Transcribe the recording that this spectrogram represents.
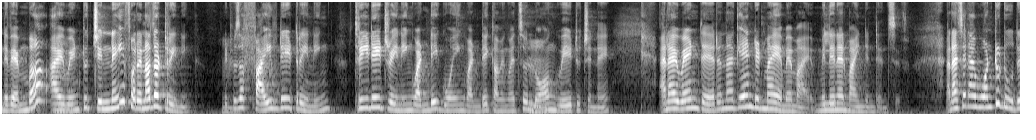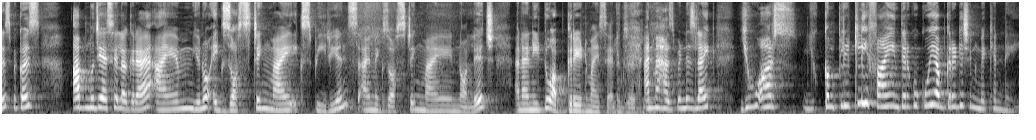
November, I went to Chennai for another training. It was a five day training, three day training, one day going, one day coming. It's a long way to Chennai. And I went there and again did my MMI, Millionaire Mind Intensive. And I said, I want to do this because अब मुझे ऐसे लग रहा है I am, you know, exhausting my experience, I'm exhausting my knowledge, and I need to upgrade myself. Exactly. And my husband is like, you are s- you completely fine. तेरे को कोई upgradation मैं क्या नहीं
